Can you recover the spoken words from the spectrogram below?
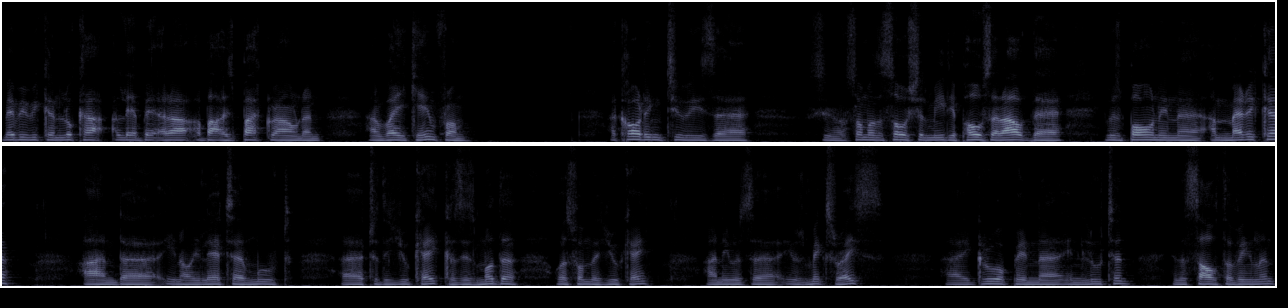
maybe we can look at a little bit about his background and and where he came from. According to his, uh, you know, some of the social media posts are out there, he was born in uh, America, and uh, you know he later moved uh, to the UK because his mother was from the UK, and he was uh, he was mixed race. He grew up in uh, in Luton, in the south of England,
